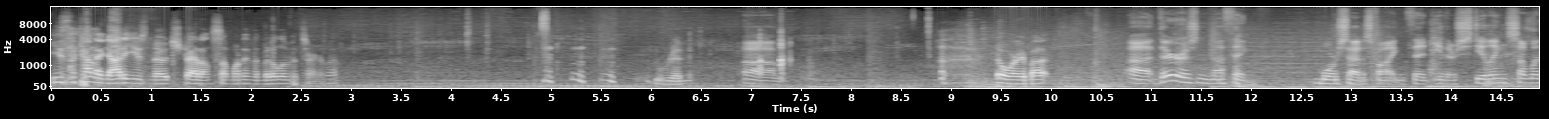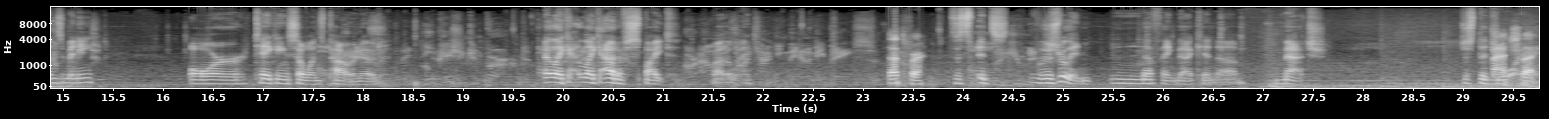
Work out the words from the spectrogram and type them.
He's the kind of guy to use node strat on someone in the middle of a tournament. Rib. Um, Don't worry about it. uh, there is nothing more satisfying than either stealing someone's mini or taking someone's power node. Uh, Like like out of spite, by the way. That's fair. It's, it's there's really nothing that can um, match. Just the Match joy. that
